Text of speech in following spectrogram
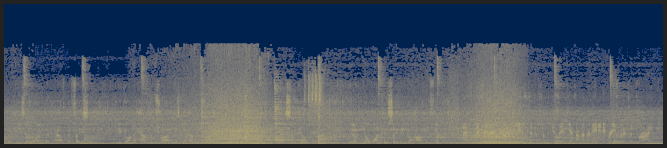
ever. He's going to have to face it. You're going to have to try. He's going to have to try and get some help here. You know, no one can say they know how he feels. Max, when they say Houston or something, you say, yes, 180 degrees, but it's a dry.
